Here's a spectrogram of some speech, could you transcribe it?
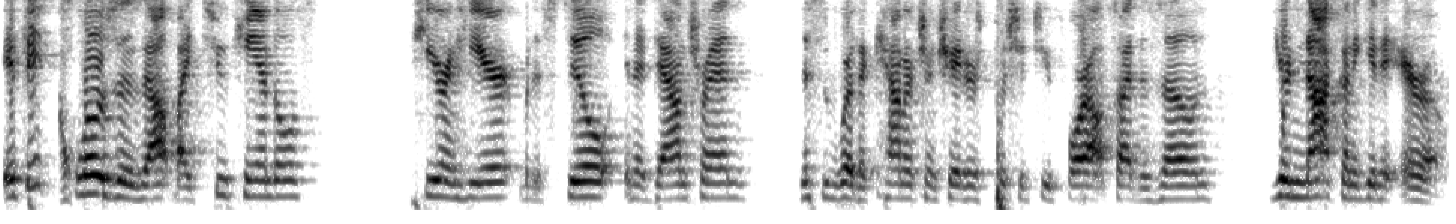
If it closes out by two candles here and here, but it's still in a downtrend, this is where the counter trend traders push it too far outside the zone, you're not going to get an arrow.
